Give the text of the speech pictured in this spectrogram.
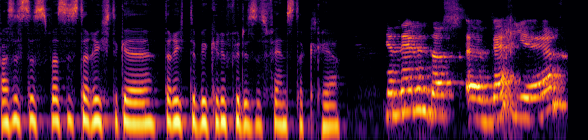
Was ist das? Was ist der richtige, der richtige Begriff für dieses Fenster, Claire? Wir nennen das äh, Verrière.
